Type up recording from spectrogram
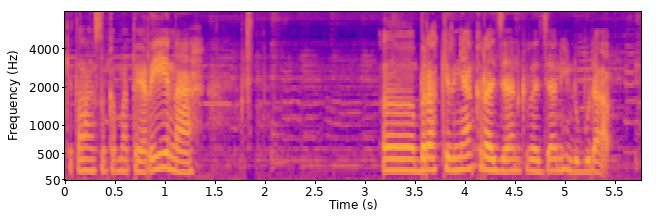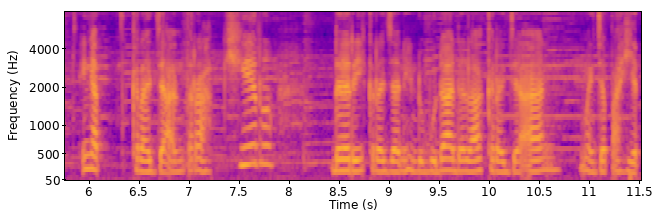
kita langsung ke materi. Nah e, berakhirnya kerajaan-kerajaan Hindu-Buddha ingat kerajaan terakhir dari kerajaan Hindu-Buddha adalah kerajaan Majapahit.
